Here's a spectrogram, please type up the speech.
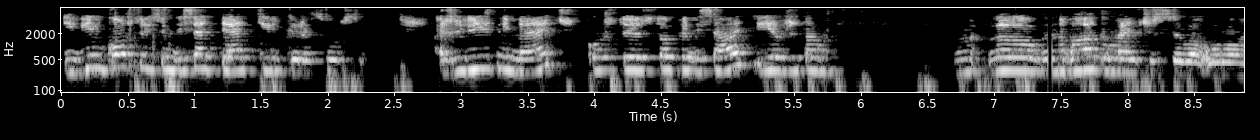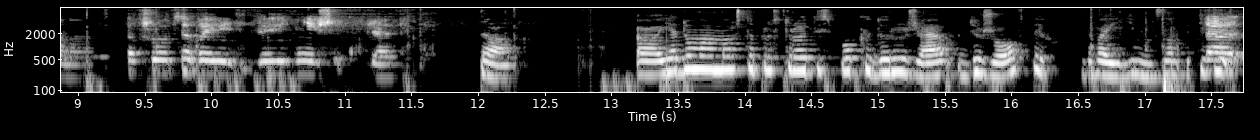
і він коштує 75 тільки ресурсів. А желізний меч коштує 150, і я вже там е, набагато менше сила урона. Так що це вигідніше купляти. Так. А, я думаю, можете простроїтись поки до, рожев... до жовтих. Давай їм злам... Тільки... Та,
